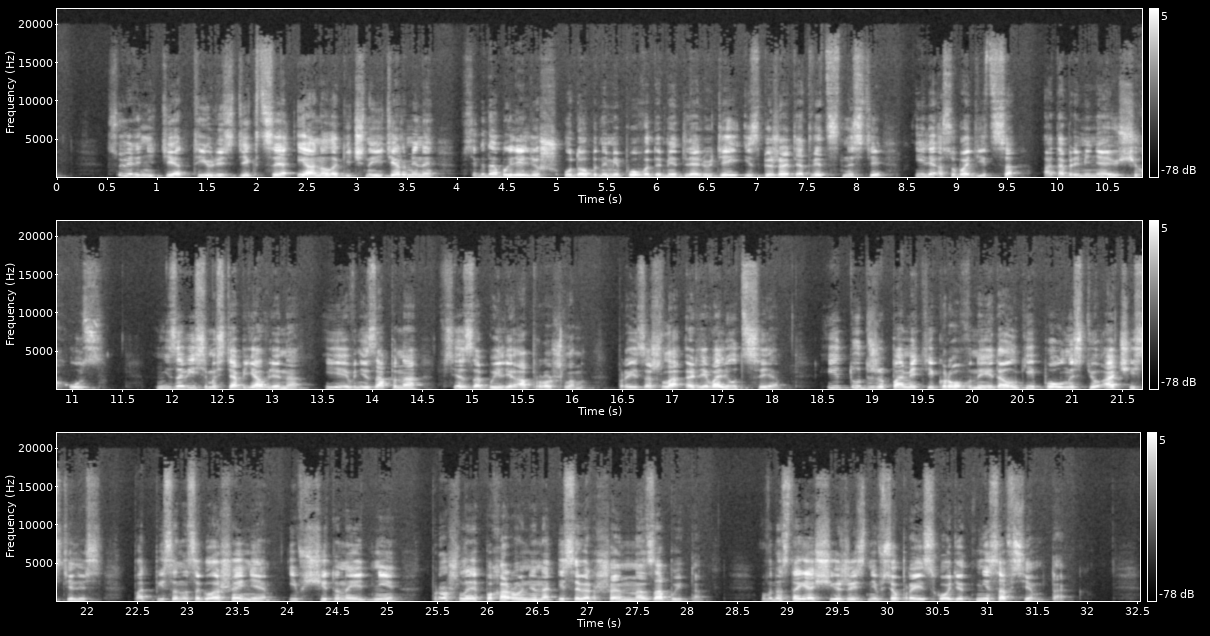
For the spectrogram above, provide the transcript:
Суверенитет, юрисдикция и аналогичные термины всегда были лишь удобными поводами для людей избежать ответственности или освободиться от обременяющих уз. Независимость объявлена, и внезапно все забыли о прошлом. Произошла революция – и тут же память и кровные долги полностью очистились. Подписано соглашение, и в считанные дни прошлое похоронено и совершенно забыто. В настоящей жизни все происходит не совсем так.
